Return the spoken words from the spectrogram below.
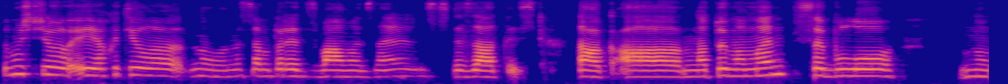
Тому що я хотіла ну, насамперед з вами знаєш, зв'язатись. Так, а на той момент це було ну,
